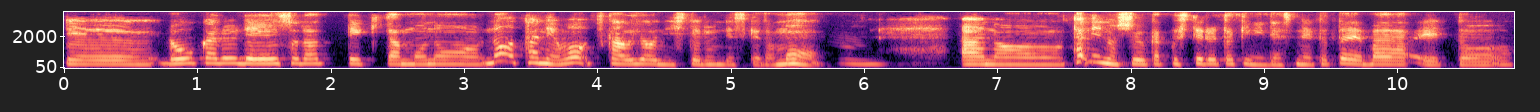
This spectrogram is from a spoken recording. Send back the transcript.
で、ローカルで育ってきたものの種を使うようにしてるんですけども、あの、種の収穫してるときにですね、例えば、えっ、と、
